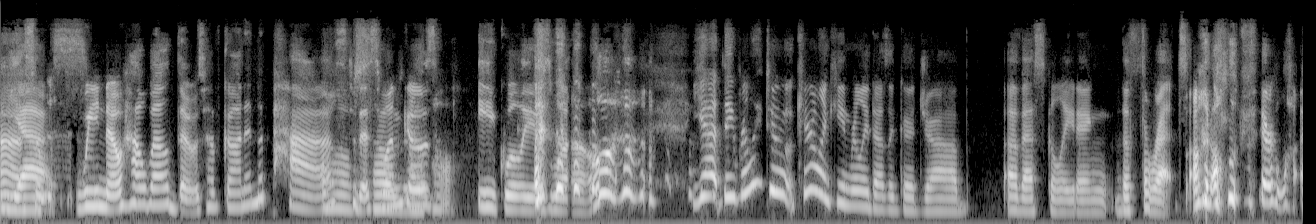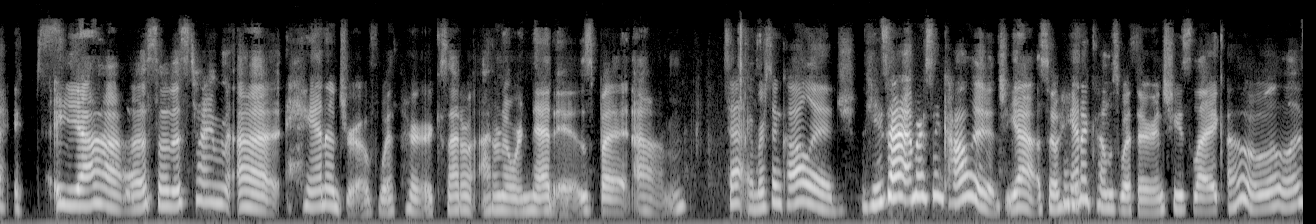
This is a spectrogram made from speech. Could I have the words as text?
Uh, yes So we know how well those have gone in the past. Oh, this so one goes well. equally as well. Yeah, they really do. Carolyn Keene really does a good job of escalating the threats on all of their lives. yeah. So this time, uh, Hannah drove with her because I don't, I don't know where Ned is, but um, It's at Emerson College. he's at Emerson College. Yeah. So Mhm. Hannah comes with her, and she's like, "Oh, well,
